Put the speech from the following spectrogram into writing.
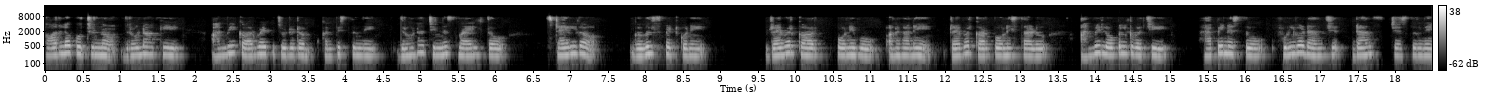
కారులో కూర్చున్న ద్రోణాకి అన్వి కారు వైపు చూడటం కనిపిస్తుంది. ద్రోణ చిన్న స్మైల్తో స్టైల్గా గగుల్స్ పెట్టుకొని డ్రైవర్ కార్ పోనివ్వు అనగానే డ్రైవర్ కార్ పోనిస్తాడు. అన్వి లోపలికి వచ్చి హ్యాపీనెస్తో ఫుల్గా డాన్స్ డాన్స్ చేస్తుంది.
